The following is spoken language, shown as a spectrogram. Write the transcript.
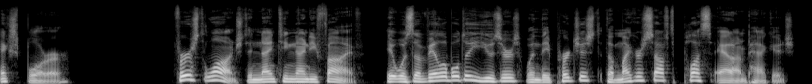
Explorer. First launched in 1995, it was available to users when they purchased the Microsoft Plus add on package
